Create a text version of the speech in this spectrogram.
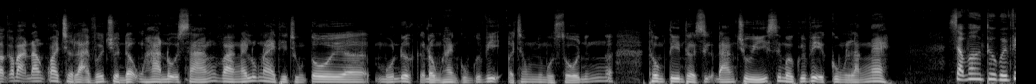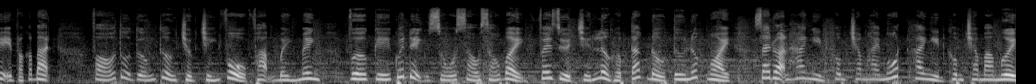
Và các bạn đang quay trở lại với chuyển động Hà Nội sáng và ngay lúc này thì chúng tôi ờ, muốn được đồng hành cùng quý vị ở trong một số những ờ, thông tin thời sự đáng chú ý. Xin mời quý vị cùng lắng nghe. Dạ vâng thưa quý vị và các bạn, Phó Thủ tướng Thường trực Chính phủ Phạm Bình Minh vừa ký quyết định số 667 phê duyệt chiến lược hợp tác đầu tư nước ngoài giai đoạn 2021-2030.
